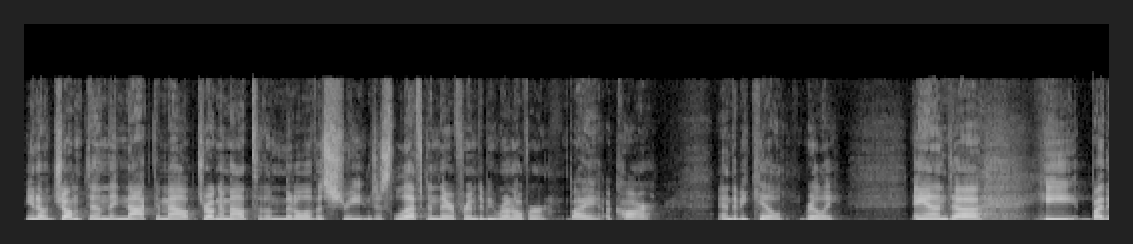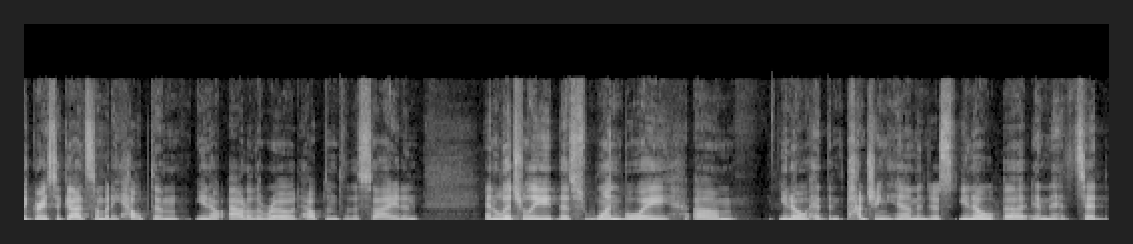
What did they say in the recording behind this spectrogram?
you know, jumped him. They knocked him out, drug him out to the middle of a street, and just left him there for him to be run over by a car and to be killed, really. And uh, he, by the grace of God, somebody helped him, you know, out of the road, helped him to the side, and and literally, this one boy, um, you know, had been punching him and just, you know, uh, and had said,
